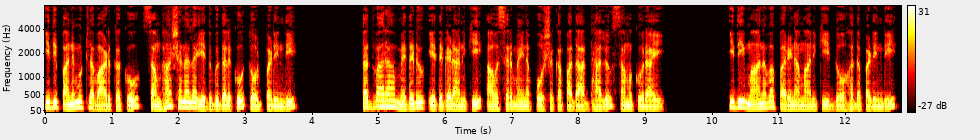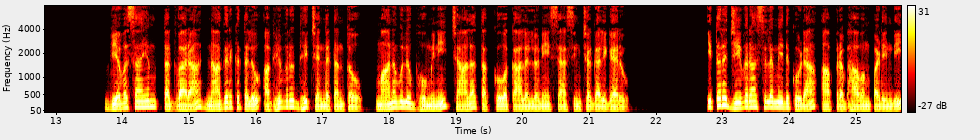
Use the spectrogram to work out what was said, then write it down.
ఇది పనిముట్ల వాడుకకు సంభాషణల ఎదుగుదలకు తోడ్పడింది. తద్వారా మెదడు ఎదగడానికి అవసరమైన పోషక పదార్థాలు సమకూరాయి. ఇది మానవ పరిణామానికి దోహదపడింది. వ్యవసాయం తద్వారా నాగరికతలు అభివృద్ధి చెందటంతో మానవులు భూమిని చాలా తక్కువ కాలంలోనే శాసించగలిగారు. ఇతర జీవరాశుల మీద కూడా ఆ ప్రభావం పడింది.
